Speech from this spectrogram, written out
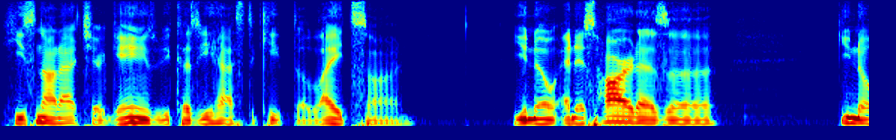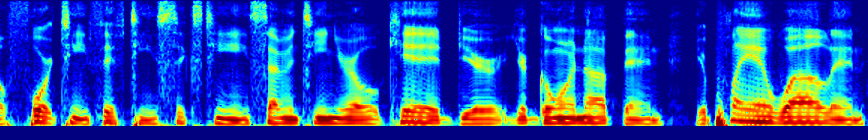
he's not at your games because he has to keep the lights on, you know, and it's hard as a, you know, 14, 15, 16, 17 year old kid, you're, you're going up and you're playing well and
